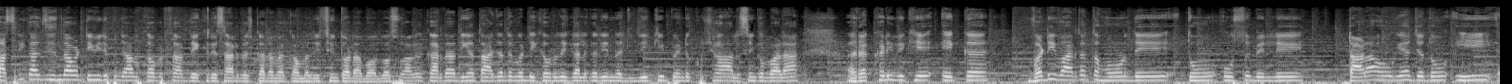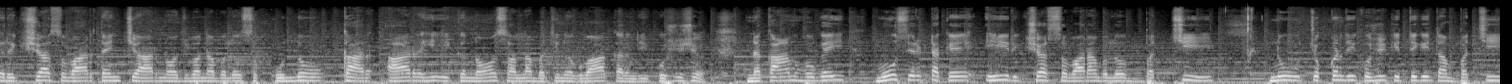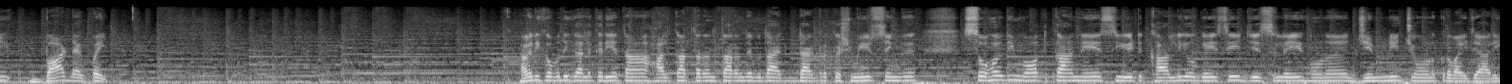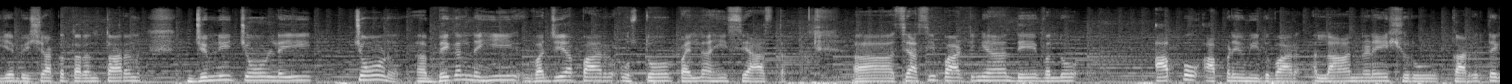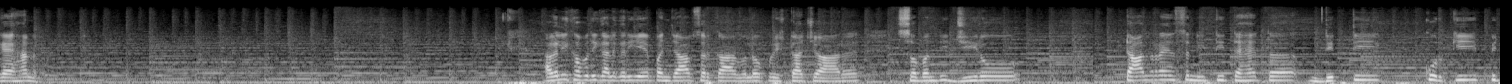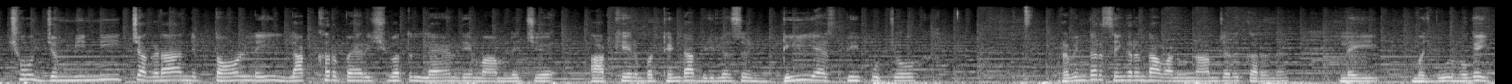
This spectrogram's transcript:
ਸਤਿ ਸ੍ਰੀ ਅਕਾਲ ਜੀ, ਜ਼ਿੰਦਾਬਾਦ ਟੀਵੀ ਦੇ ਪੰਜਾਬ ਖਬਰਸਾਰ ਦੇਖ ਰਹੇ ਸਾਰੇ ਦਰਸ਼ਕਾਂ ਦਾ ਮੈਂ ਕਮਲਜੀਤ ਸਿੰਘ ਤੁਹਾਡਾ ਬਹੁਤ-ਬਹੁਤ ਸਵਾਗਤ ਕਰਦਾ। ਦੀਆਂ ਤਾਜ਼ਾ ਤੇ ਵੱਡੀ ਖਬਰ ਦੀ ਗੱਲ ਕਰੀਏ ਨਜ਼ਦੀਕੀ ਪਿੰਡ ਖੁਸ਼ਹਾਲ ਸਿੰਘ ਵਾਲਾ ਰਖੜੀ ਵਿਖੇ ਇੱਕ ਵੱਡੀ ਵਾਰਦਾਤ ਹੋਣ ਦੇ ਤੋਂ ਉਸ ਵੇਲੇ ਟਾਲਾ ਹੋ ਗਿਆ ਜਦੋਂ ਈ ਰਿਕਸ਼ਾ ਸਵਾਰ ਤਿੰਨ ਚਾਰ ਨੌਜਵਾਨਾਂ ਵੱਲੋਂ ਸਕੂਲੋਂ ਘਰ ਆ ਰਹੀ ਇੱਕ 9 ਸਾਲਾਂ ਬੱਚੀ ਨੂੰ ਅਗਵਾ ਕਰਨ ਦੀ ਕੋਸ਼ਿਸ਼ ਨਾਕਾਮ ਹੋ ਗਈ। ਮੂੰਹ ਸਿਰ ਢਕੇ ਈ ਰਿਕਸ਼ਾ ਸਵਾਰਾਂ ਵੱਲੋਂ ਬੱਚੀ ਨੂੰ ਚੁੱਕਣ ਦੀ ਕੋਸ਼ਿਸ਼ ਕੀਤੀ ਗਈ ਤਾਂ ਬੱਚੀ ਬਾਹਰ ਡਿੱਗ ਪਈ। ਅਗਲੀ ਖਬਰ ਦੀ ਗੱਲ ਕਰੀਏ ਤਾਂ ਹਲਕਾ ਤਰਨਤਾਰਨ ਦੇ ਵਿਧਾਇਕ ਡਾਕਟਰ ਕਸ਼ਮੀਰ ਸਿੰਘ ਸੋਹਲ ਦੀ ਮੌਤ ਕਾਰਨ ਸੀਟ ਖਾਲੀ ਹੋ ਗਈ ਸੀ ਜਿਸ ਲਈ ਹੁਣ ਜਿਮਨੀ ਚੋਣ ਕਰਵਾਈ ਜਾ ਰਹੀ ਹੈ। ਬੇਸ਼ੱਕ ਤਰਨਤਾਰਨ ਜਿਮਨੀ ਚੋਣ ਲਈ ਚੋਣ ਅ, ਬਿਗਲ ਨਹੀਂ ਵੱਜਿਆ ਪਰ ਉਸ ਤੋਂ ਪਹਿਲਾਂ ਹੀ ਸਿਆਸਤ ਅ, ਸਿਆਸੀ ਪਾਰਟੀਆਂ ਦੇ ਵੱਲੋਂ ਆਪੋ ਆਪਣੇ ਉਮੀਦਵਾਰ ਐਲਾਨਣੇ ਸ਼ੁਰੂ ਕਰ ਦਿੱਤੇ ਗਏ ਹਨ। ਅਗਲੀ ਖਬਰ ਦੀ ਗੱਲ ਕਰੀਏ, ਪੰਜਾਬ ਸਰਕਾਰ ਵੱਲੋਂ ਭ੍ਰਿਸ਼ਟਾਚਾਰ ਸੰਬੰਧੀ ਜ਼ੀਰੋ ਟਾਲਰੈਂਸ ਨੀਤੀ ਤਹਿਤ ਦਿੱਤੀ ਘੁਰਕੀ ਪਿੱਛੋਂ ਜ਼ਮੀਨੀ ਝਗੜਾ ਨਿਪਟਾਉਣ ਲਈ ਲੱਖ ਰੁਪਏ ਰਿਸ਼ਵਤ ਲੈਣ ਦੇ ਮਾਮਲੇ 'ਚ ਆਖਿਰ ਬਠਿੰਡਾ ਵਿਜੀਲੈਂਸ ਡੀਐਸਪੀ ਪੁੱਛੋ ਰਵਿੰਦਰ ਸਿੰਘ ਰੰਧਾਵਾ ਨੂੰ ਨਾਮਜ਼ਦ ਕਰਨ ਲਈ ਮਜਬੂਰ ਹੋ ਗਈ।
